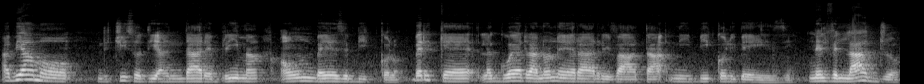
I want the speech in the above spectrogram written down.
Abbiamo deciso di andare prima a un paese piccolo perché la guerra non era arrivata nei piccoli paesi. Nel villaggio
